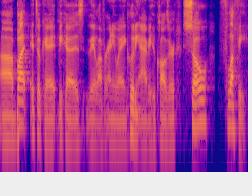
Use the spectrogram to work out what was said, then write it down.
uh, but it's okay because they love her anyway, including Abby, who calls her so fluffy,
